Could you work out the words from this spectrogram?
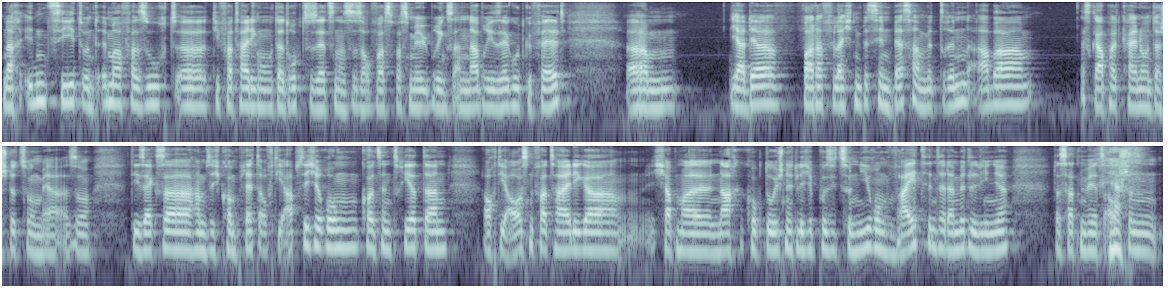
nach innen zieht und immer versucht, äh, die Verteidigung unter Druck zu setzen. Das ist auch was, was mir übrigens an Nabri sehr gut gefällt. Ähm, ja, der war da vielleicht ein bisschen besser mit drin, aber es gab halt keine Unterstützung mehr. Also die Sechser haben sich komplett auf die Absicherung konzentriert dann, auch die Außenverteidiger. Ich habe mal nachgeguckt, durchschnittliche Positionierung weit hinter der Mittellinie. Das hatten wir jetzt auch ja. schon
